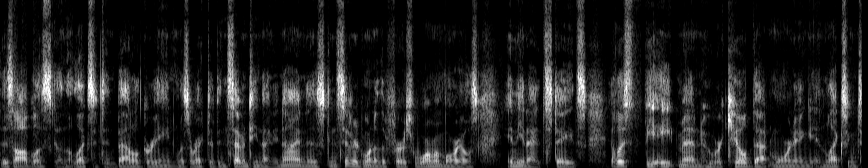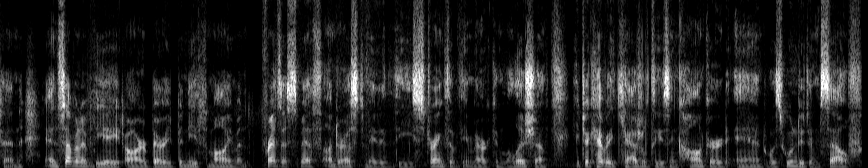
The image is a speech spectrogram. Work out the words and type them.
This obelisk on the Lexington Battle Green was erected in 1799 and is considered one of the first war memorials in the United States. It lists the eight men who were killed that morning in Lexington, and seven of the eight are buried beneath the monument. Francis Smith underestimated the strength of the American militia. He took heavy casualties in Concord and was wounded himself.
